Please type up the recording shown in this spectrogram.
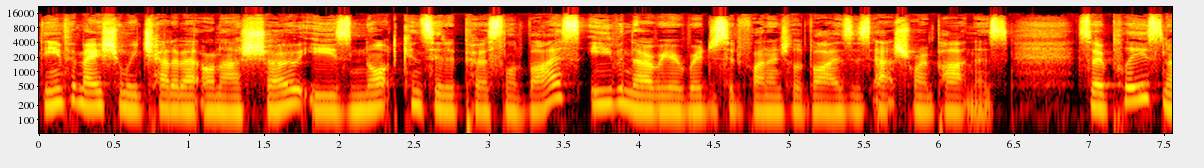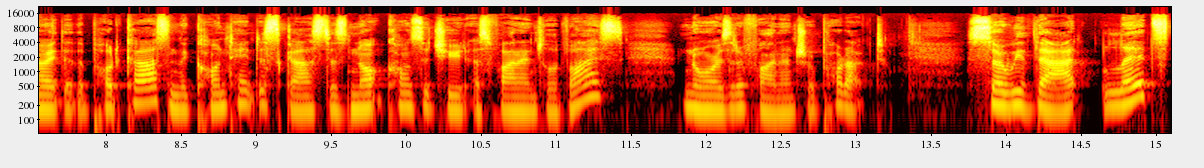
the information we chat about on our show is not considered personal advice, even though we are registered financial advisors at and Partners. So, please note that the podcast and the content discussed does not constitute as financial advice, nor is it a financial product. So, with that, let's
